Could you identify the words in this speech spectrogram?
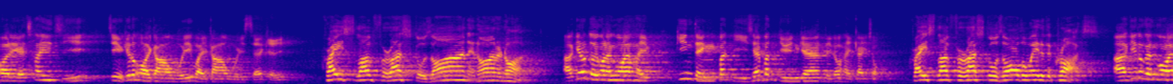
爱你嘅妻子，正如基督爱教会，为教会舍己。 Christ's love for us goes on and on and on. 啊，基督对我哋爱系坚定不移且不断嘅嚟到系继续。 Christ's love for us goes all the way to the cross. 啊，基督嘅爱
